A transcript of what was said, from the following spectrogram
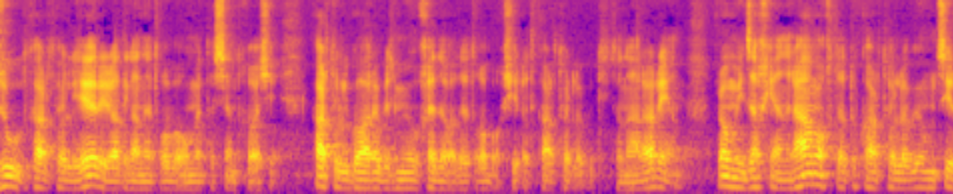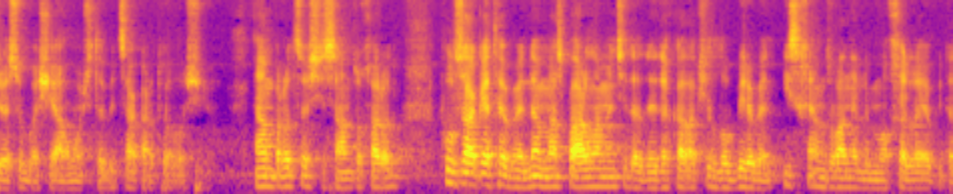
ზულ ქართველი ერი, რადგან ეთყობა უმეტეს შემთხვევაში ქართული გვარების მიუხედავად ეთყობა ხშირად ქართველები თვითონ არ არიან, რომ იძახიან რა მოხდა თუ ქართველები უმცირესობაში აღმოჩნდებით საქართველოში. ამ პროცესში სამწუხაროდ ფულს აკეთებენ და მას პარლამენტში და დედაქალაქში ლობირებენ ის ხელმძღვანელი მოხელეები და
